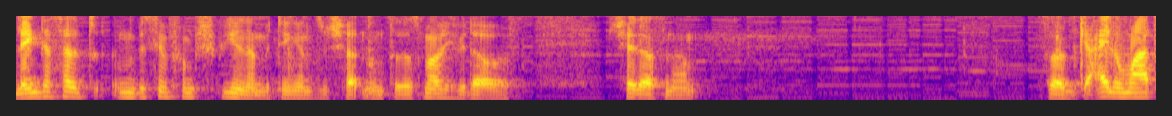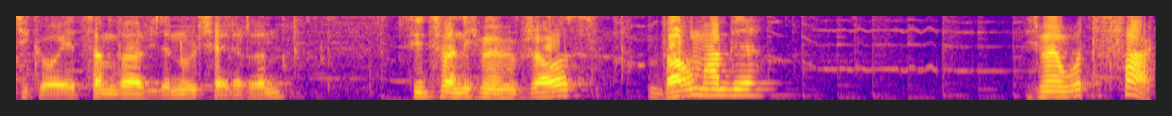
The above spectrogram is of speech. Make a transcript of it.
lenkt das halt ein bisschen vom Spielen dann mit den ganzen Schatten und so. Das mache ich wieder aus. Shaders Namen. So, Geilomatico. Jetzt haben wir wieder Null Shader drin. Sieht zwar nicht mehr hübsch aus. Warum haben wir... Ich meine, what the fuck?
